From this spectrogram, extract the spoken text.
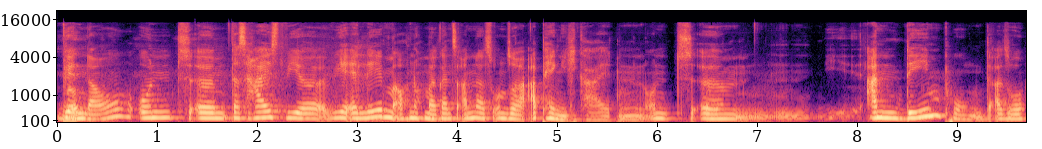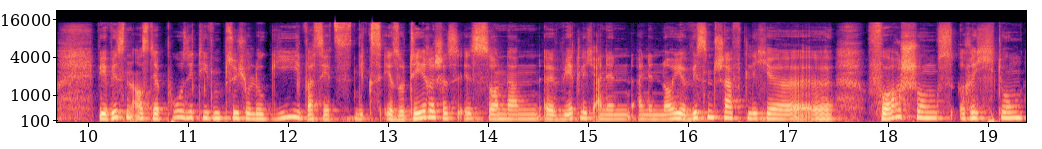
Genau. Und ähm, das heißt, wir, wir erleben auch noch mal ganz anders unsere Abhängigkeiten. Und ähm, an dem Punkt, also wir wissen aus der positiven Psychologie, was jetzt nichts Esoterisches ist, sondern äh, wirklich eine, eine neue wissenschaftliche äh, Forschungsrichtung,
